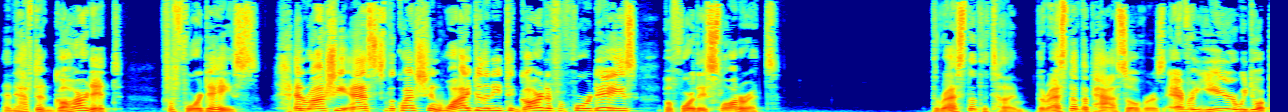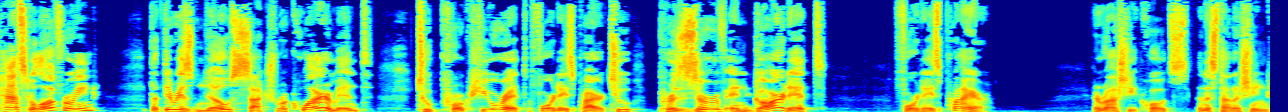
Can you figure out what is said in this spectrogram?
and they have to guard it for four days. And Rashi asks the question, why do they need to guard it for four days before they slaughter it? The rest of the time, the rest of the Passovers, every year we do a paschal offering, but there is no such requirement to procure it four days prior, to preserve and guard it four days prior. And Rashi quotes an astonishing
